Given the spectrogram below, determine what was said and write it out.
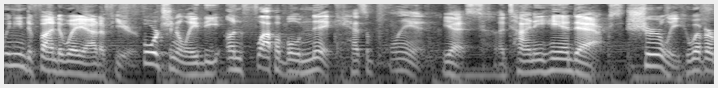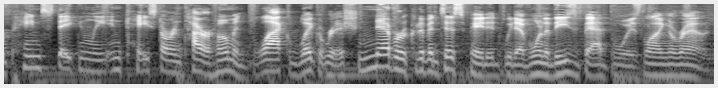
We need to find a way out of here. Fortunately, the unflappable Nick has a plan. Yes, a tiny hand axe. Surely, whoever painstakingly encased our entire home in black licorice never could have anticipated we'd have one of these bad boys lying around.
